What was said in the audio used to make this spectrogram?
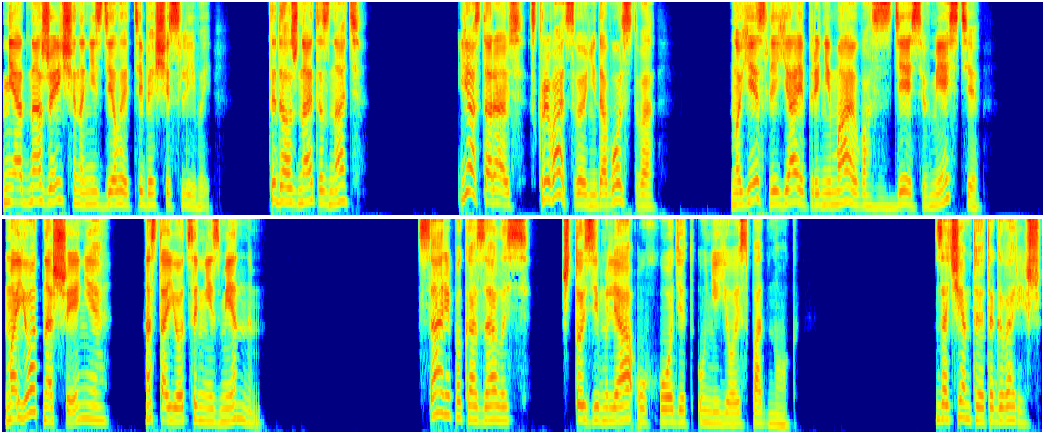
«Ни одна женщина не сделает тебя счастливой. Ты должна это знать. Я стараюсь скрывать свое недовольство, но если я и принимаю вас здесь вместе, мое отношение остается неизменным». Саре показалось, что земля уходит у нее из-под ног. «Зачем ты это говоришь?»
